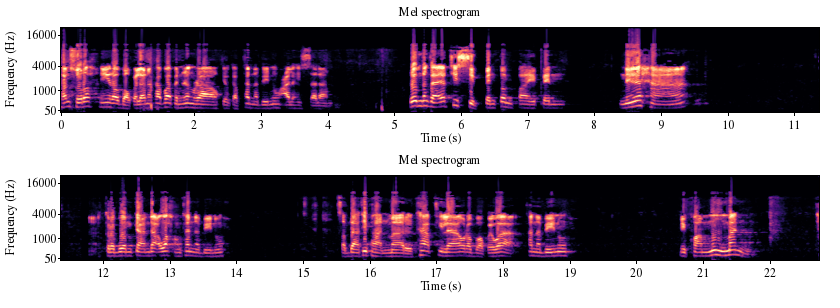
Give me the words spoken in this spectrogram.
ทั้งสุรนี้เราบอกไปแล้วนะครับ ว่าเป็นเรื่องราวเกี่ยวกับท่านนบีนูฮ์อะลัยฮิสสลาม เริ่มตั้งแต่อาที่สิบเป็นต้นไปเป็นเนื้อหา กระบวนการด่าวะของท่านนบีนูสัปดาห์ที่ผ่านมาหรือคาบที่แล้ว เราบอกไปว่าท่านนบีนูมีความมุ่งมั่นท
